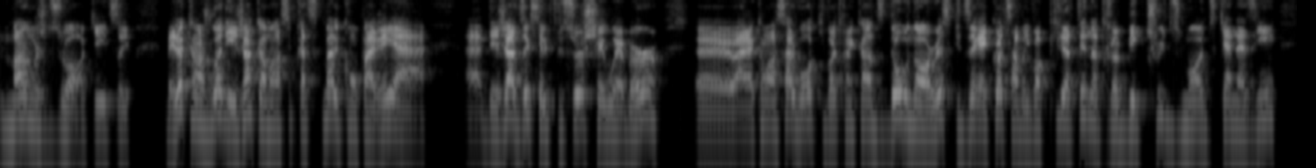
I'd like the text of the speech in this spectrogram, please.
mangent du hockey, tu sais. Mais là, quand je vois des gens commencer pratiquement à le comparer à, déjà à dire que c'est le futur chez Weber, euh, à commencer à le voir qu'il va être un candidat au Norris, puis dire écoute, ça va, il va piloter notre Big Tree du, Canadien euh,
